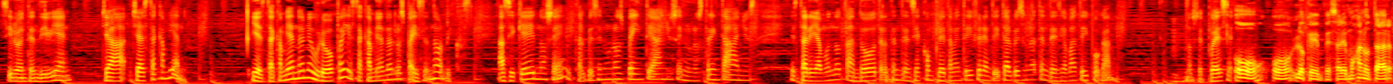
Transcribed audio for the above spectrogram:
si lo entendí bien, ya, ya está cambiando. Y está cambiando en Europa y está cambiando en los países nórdicos. Así que, no sé, tal vez en unos 20 años, en unos 30 años, estaríamos notando otra tendencia completamente diferente y tal vez una tendencia más de hipogamia. No sé, puede ser. O, o lo que empezaremos a notar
